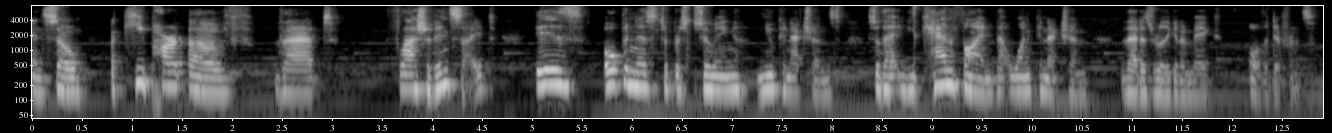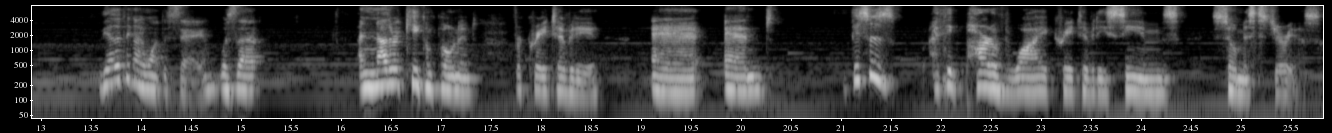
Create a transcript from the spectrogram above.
And so a key part of that flash of insight is openness to pursuing new connections so that you can find that one connection that is really going to make all the difference. The other thing I want to say was that another key component for creativity, and, eh, and this is, I think, part of why creativity seems so mysterious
